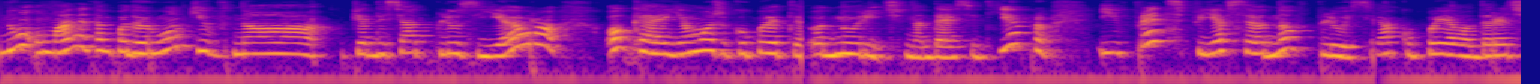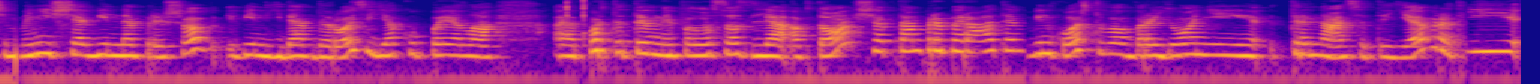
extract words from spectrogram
ну у мене там подарунків на 50 плюс євро. Окей, я можу купити одну річ на 10 євро, і в принципі я все одно в плюсі. Я купила, до речі, мені ще він не прийшов, він йде в дорозі. Я купила е, портативний пилосос для авто, щоб там прибирати. Він коштував в районі 13 євро. І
